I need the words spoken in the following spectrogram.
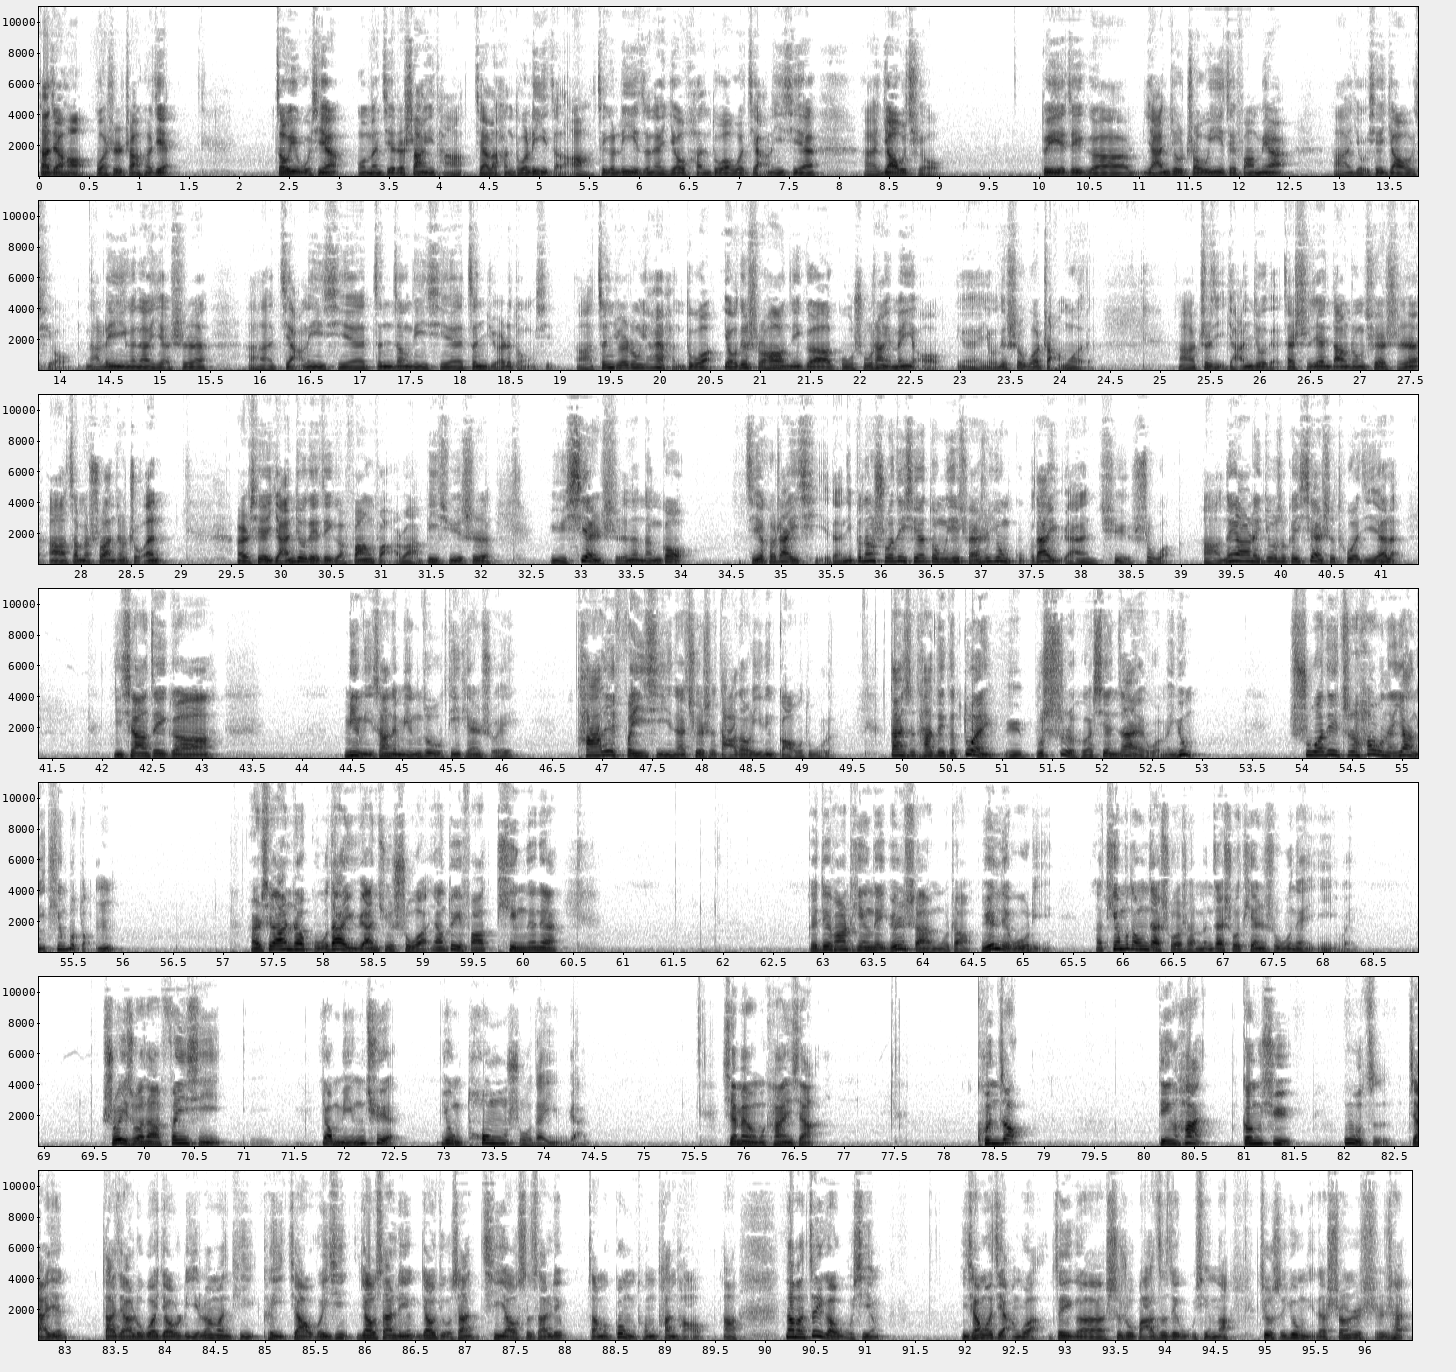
大家好，我是张鹤剑。周易五行，我们接着上一堂讲了很多例子了啊。这个例子呢有很多，我讲了一些呃要求，对这个研究周易这方面啊有些要求。那另一个呢也是啊讲了一些真正的一些真诀的东西啊，真诀东西还很多，有的时候那个古书上也没有，呃有的是我掌握的啊自己研究的，在实践当中确实啊这么算就准。而且研究的这个方法吧，必须是与现实呢能够结合在一起的。你不能说这些东西全是用古代语言去说啊，那样呢就是跟现实脱节了。你像这个命理上的名著《狄天髓》，他的分析呢确实达到一定高度了，但是他这个断语不适合现在我们用，说的之后呢让你听不懂。而且按照古代语言去说，让对方听的呢，给对方听的云山雾罩、云里雾里，啊，听不懂你在说什么，你在说天书呢？以为。所以说呢，分析要明确，用通俗的语言。下面我们看一下：坤兆、丁亥、庚戌、戊子、甲寅。大家如果有理论问题，可以加我微信幺三零幺九三七幺四三六，咱们共同探讨啊。那么这个五行，以前我讲过，这个四柱八字这五行啊，就是用你的生日时辰、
